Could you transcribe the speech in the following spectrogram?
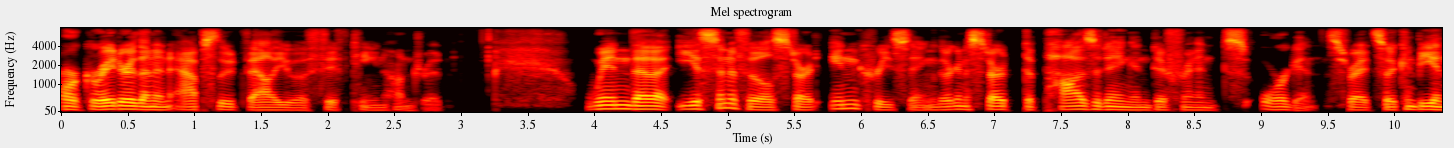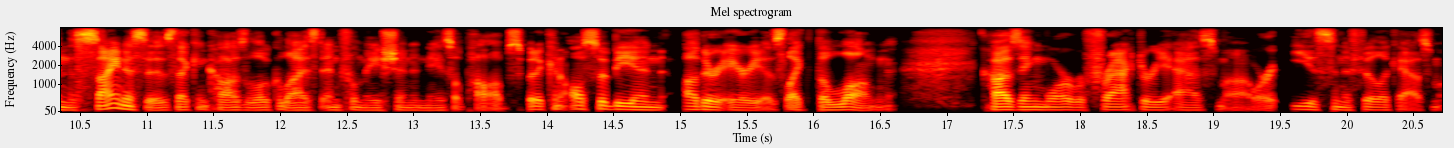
or greater than an absolute value of 1500 when the eosinophils start increasing, they're going to start depositing in different organs, right? So it can be in the sinuses that can cause localized inflammation and nasal polyps, but it can also be in other areas like the lung, causing more refractory asthma or eosinophilic asthma.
